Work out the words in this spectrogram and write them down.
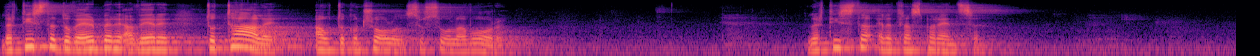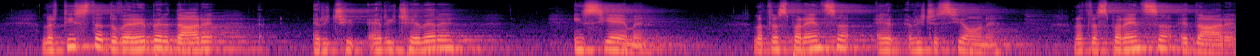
L'artista dovrebbe avere totale autocontrollo sul suo lavoro. L'artista è la trasparenza. L'artista dovrebbe dare e ricevere insieme. La trasparenza è ricezione. La trasparenza è dare,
